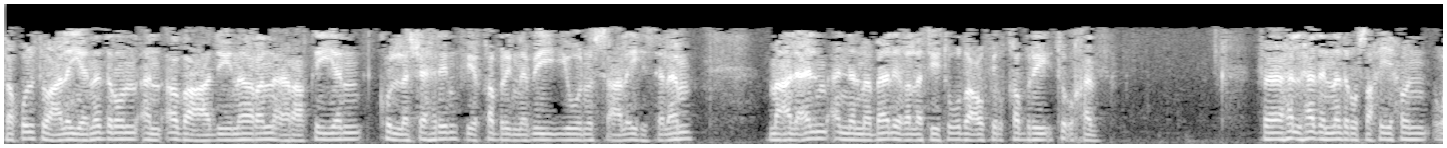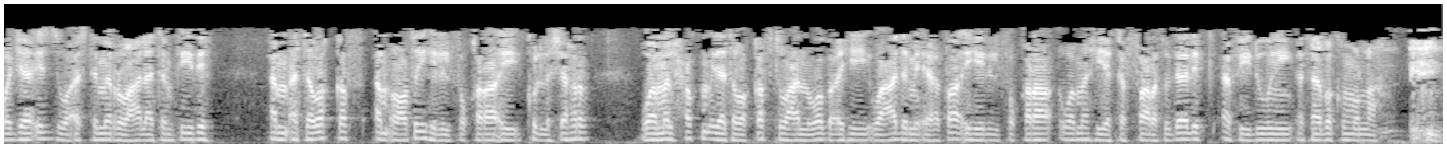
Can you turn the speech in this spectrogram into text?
فقلت علي نذر أن أضع دينارا عراقيا كل شهر في قبر النبي يونس عليه السلام مع العلم أن المبالغ التي توضع في القبر تؤخذ. فهل هذا النذر صحيح وجائز وأستمر على تنفيذه؟ أم أتوقف؟ أم أعطيه للفقراء كل شهر؟ وما الحكم إذا توقفت عن وضعه وعدم إعطائه للفقراء؟ وما هي كفارة ذلك؟ أفيدوني أثابكم الله.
